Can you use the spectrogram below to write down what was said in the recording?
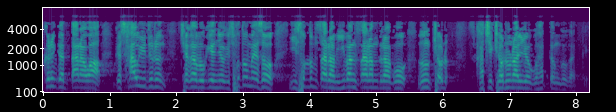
그러니까 따라와 그 사위들은 제가 보기엔 여기 소돔에서 이 소돔 사람 이방 사람들하고 어, 결혼, 같이 결혼하려고 했던 것 같아요.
